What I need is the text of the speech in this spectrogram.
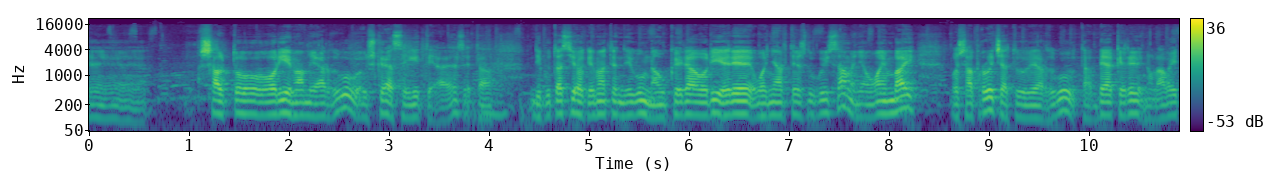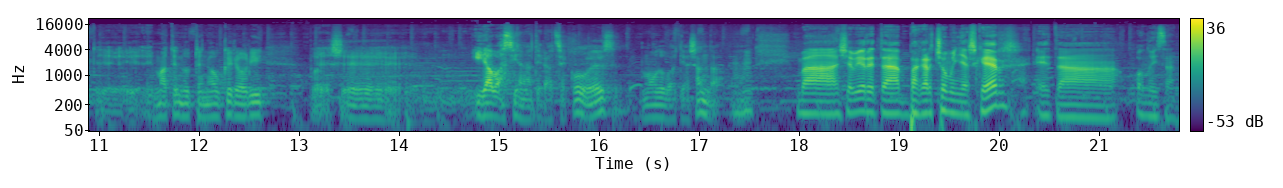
e, salto hori eman behar dugu euskaraz egitea, ez? Eta diputazioak ematen digun aukera hori ere guain arte ez dugu izan, baina guain bai, pues aprobetsatu behar dugu eta beak ere nolabait e, ematen duten aukera hori pues e, irabazian ateratzeko, ez? Modu batea esan da. Mhm. Ba, Xabier eta bakartxo mila esker eta ondo izan.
